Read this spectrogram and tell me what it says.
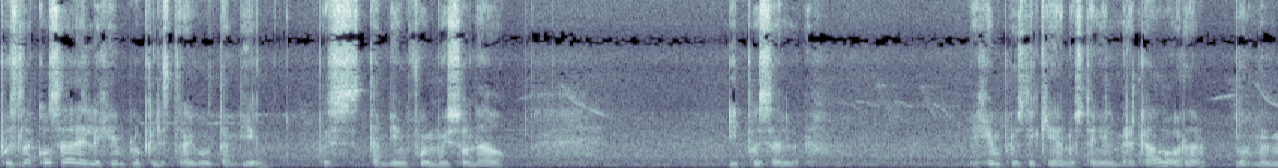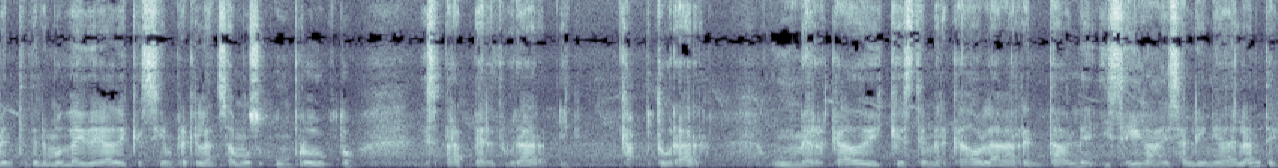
Pues la cosa del ejemplo que les traigo también, pues también fue muy sonado. Y pues al, ejemplos de que ya no está en el mercado, ¿verdad? Normalmente tenemos la idea de que siempre que lanzamos un producto es para perdurar y capturar un mercado y que este mercado la haga rentable y siga esa línea adelante.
